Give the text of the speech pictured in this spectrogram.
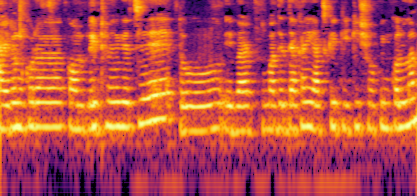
আয়রন করা কমপ্লিট হয়ে গেছে। তো এবার তোমাদের দেখাই আজকে কি কি শপিং করলাম।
